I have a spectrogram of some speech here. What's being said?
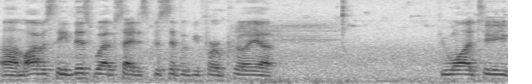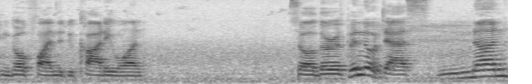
Um, obviously this website is specifically for Aprilia. If you want to, you can go find the Ducati one. So there has been no deaths, none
